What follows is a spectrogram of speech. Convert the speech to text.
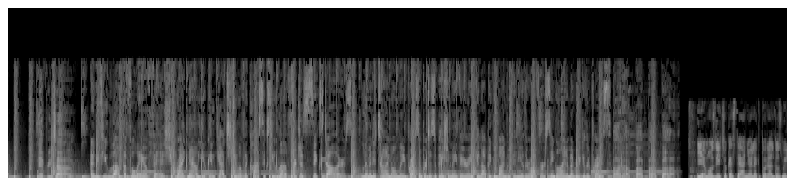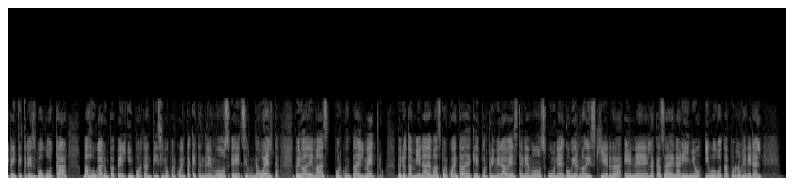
Every time. And if you love the filet of fish, right now you can catch two of the classics you love for just $6. Limited time only. Price and participation may vary. Cannot be combined with any other offer. Single item at regular price. Ba da ba ba ba. Y hemos dicho que este año electoral 2023 Bogotá va a jugar un papel importantísimo por cuenta que tendremos eh, segunda vuelta, pero además por cuenta del metro, pero también además por cuenta de que por primera vez tenemos un eh, gobierno de izquierda en eh, la Casa de Nariño y Bogotá por lo general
